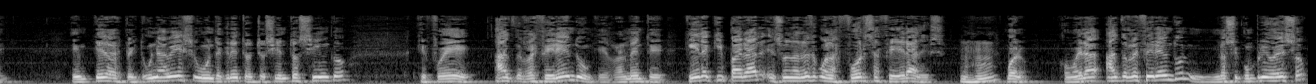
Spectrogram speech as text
ley. ¿En qué respecto? Una vez hubo un decreto 805 que fue ad referéndum, que realmente que era equiparar el sueldo nuestro con las fuerzas federales. Ujú. Bueno, como era ad referéndum, no se cumplió eso.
